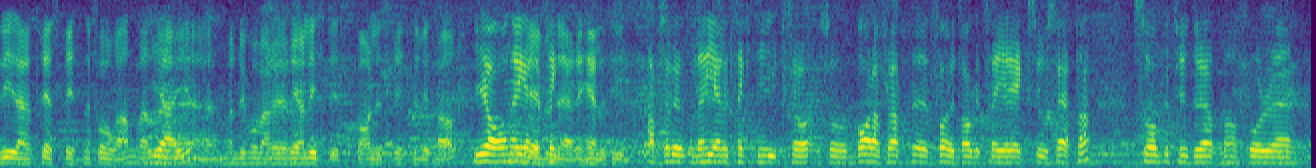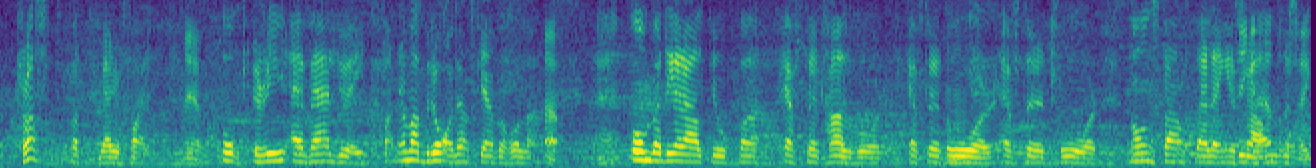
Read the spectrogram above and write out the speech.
de der tre skrittene foran. Men, ja, eh, men vi må være realistiske på alle skrittene vi tar. Ja, och när det gäller hele tiden. Absolut, och när det gäller teknik så, så bara för att eh, företaget säger X, Y, Z så betyder det att man får eh, trust but verify. Yeah. Och re-evaluate. Fan, den var bra, den ska jag behålla. Ja. Eh, omvärdera alltihopa efter ett halvår, efter ett år, efter två år. Någonstans där längre Tingen fram. ändrar sig.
